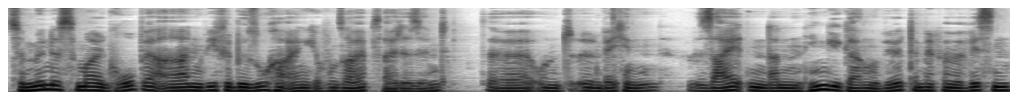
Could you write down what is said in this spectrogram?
zumindest mal grob erahnen, wie viele Besucher eigentlich auf unserer Webseite sind äh, und in welchen Seiten dann hingegangen wird, damit wir wissen,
